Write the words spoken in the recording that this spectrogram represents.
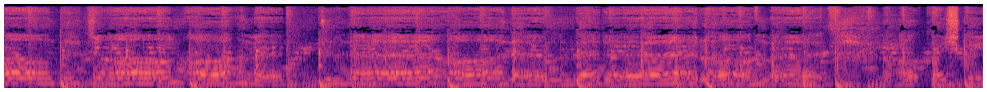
adı Can Ahmet Cümle alemlere rahmet. Hak aşkı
